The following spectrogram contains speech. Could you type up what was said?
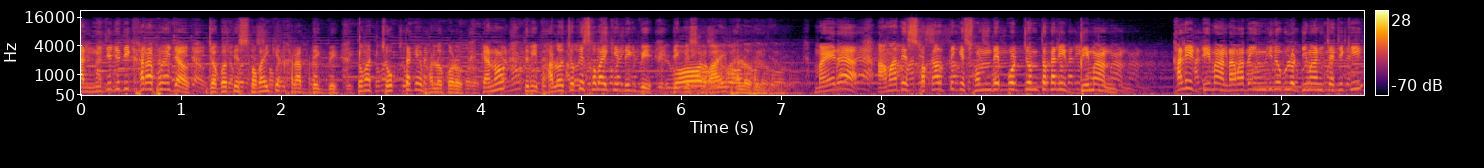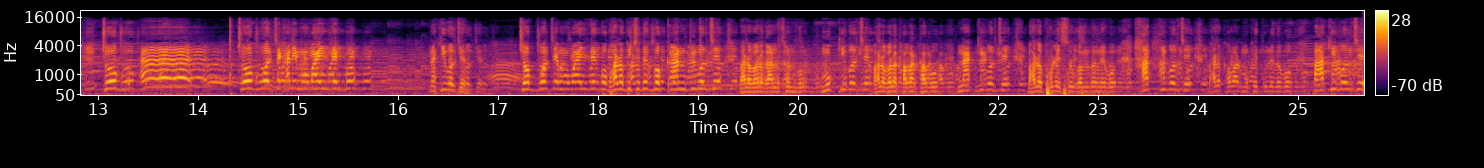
আর নিজে যদি খারাপ হয়ে যাও, জগতে সবাইকে খারাপ দেখবে। তোমার চোখটাকে ভালো করো। কেন? তুমি ভালো চোখে সবাইকে দেখবে। দেখবে সবাই ভালো হয়ে যাবে। মায়েরা, আমাদের সকাল থেকে সন্ধে পর্যন্ত খালি ডিমান্ড। খালি ডিমান্ড। আমাদের ইন্দ্রিয়গুলো ডিমান্ড চাইছে কি? চোখ চোখ বলছে খালি মোবাইল দেখব। না কি বলছেন? চোখ বলছে, মোবাইল দেখব, ভালো কিছু দেখব, কান কি বলছে? ভালো ভালো গান শুনব, মুখ কি বলছে? ভালো ভালো খাবার খাব, নাক কি বলছে? ভালো ফুলের সুগন্ধ নেব, হাত কি বলছে? ভালো খাবার মুখে তুলে দেবো, পা কি বলছে?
